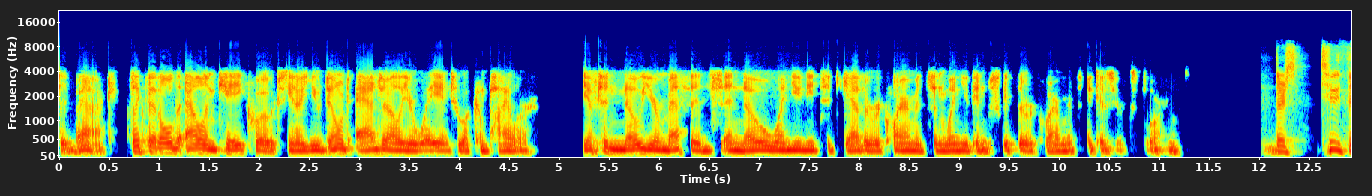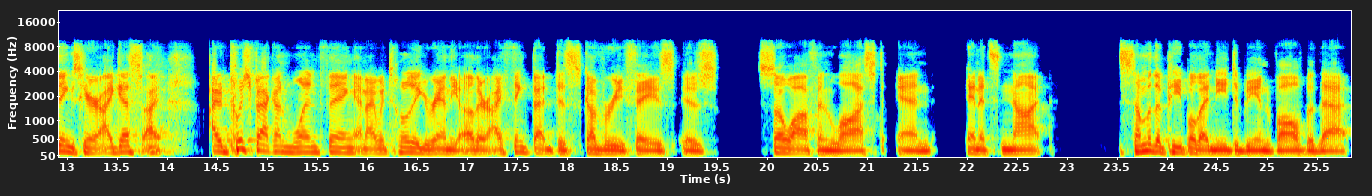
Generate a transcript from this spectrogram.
sit back. It's like that old Alan Kay quote, you know, you don't agile your way into a compiler. You have to know your methods and know when you need to gather requirements and when you can skip the requirements because you're exploring. There's two things here. I guess I I would push back on one thing and I would totally agree on the other. I think that discovery phase is so often lost and and it's not some of the people that need to be involved with that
